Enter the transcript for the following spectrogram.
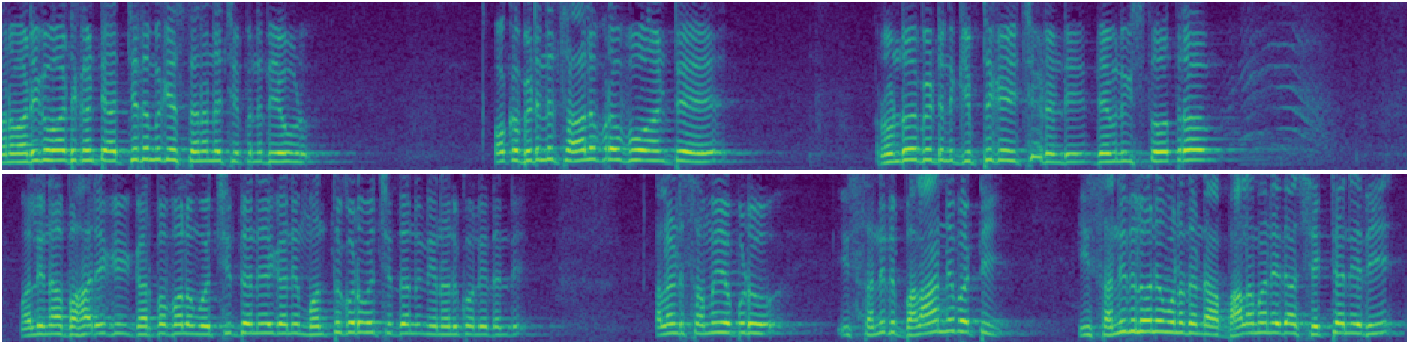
మనం అడిగి వాటికంటే అత్యధికంగా ఇస్తానని చెప్పిన దేవుడు. ఒక బిడ్డని చాలు ప్రభు అంటే రెండో బిడ్డని గిఫ్ట్గా ఇచ్చాడండి. దేవునికి స్తోత్రం. మళ్ళీ నా భార్యకి గర్భఫలం వచ్చిద్దనే కానీ మంతు కూడా వచ్చిద్దని నేను అనుకోలేదండి. అలాంటి సమయం ఇప్పుడు ఈ సన్నిధి బలాన్ని బట్టి ఈ సన్నిధిలోనే ఉన్నదండి. ఆ బలం అనేది ఆ శక్తి అనేది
